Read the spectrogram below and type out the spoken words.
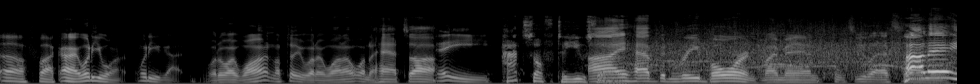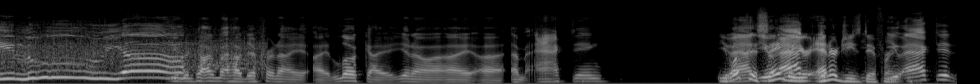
Oh fuck! All right, what do you want? What do you got? What do I want? I'll tell you what I want. I want a hats off. Hey, Hats off to you, sir. I have been reborn, my man, since you last saw me. You've been talking about how different I, I look. I you know I uh, am acting. You look act- the same, but act- your energy's different. You acted.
